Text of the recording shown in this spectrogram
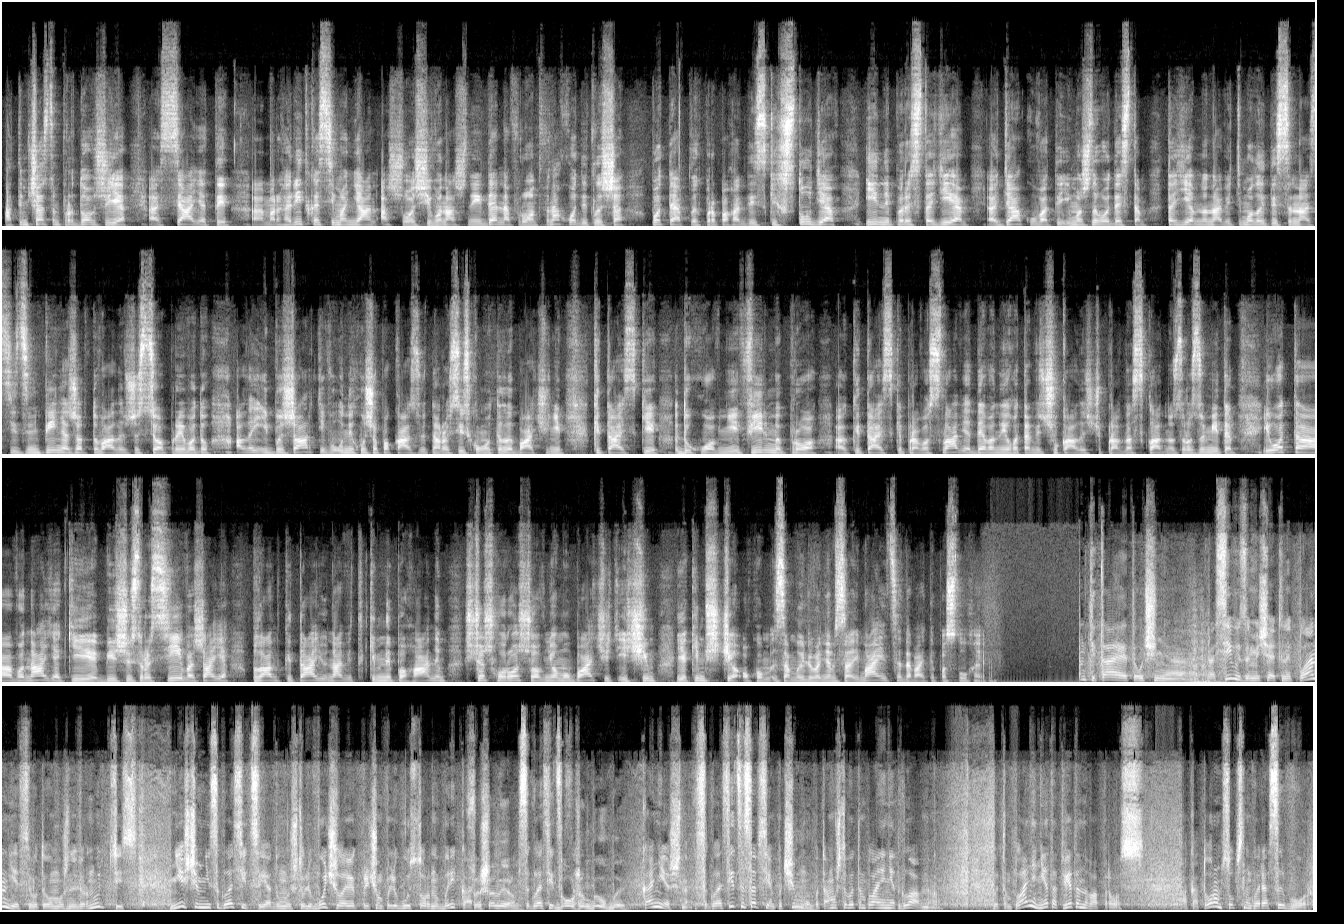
А тим часом продовжує е, сяяти е, Маргарітка Сіманян. А що ж, і вона ж не йде на фронт. Вона ходить лише по теплих пропагандистських студіях і не перестає е, дякувати і, можливо, десь там таємно навіть молитися на Сі Цзіньпіня. Жартували вже з цього приводу, але і без жартів у них уже показують на російському телебаченні китайські духовні фільми про китайське православ'я, де вони його там відшукали, що правда складно зрозуміти. І от вона, як і більшість Росії, вважає план Китаю навіть таким непоганим. Що ж хорошого в ньому бачить, і чим яким ще оком замилюванням займається. Давайте послухаємо. План Китая это очень э, красивый, замечательный план. Если вот его можно вернуть, здесь ни с чем не согласиться. Я думаю, что любой человек, причем по любую сторону баррикад, Совершенно верно. согласится. Должен был бы. Конечно, согласиться со всем. Почему? Потому что в этом плане нет главного. В этом плане нет ответа на вопрос, о котором, собственно говоря, сыр-бор.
